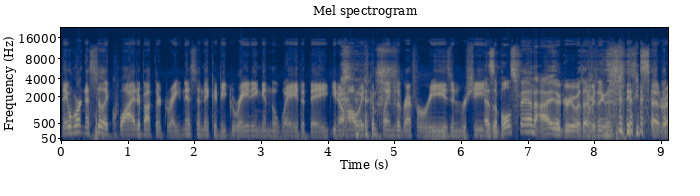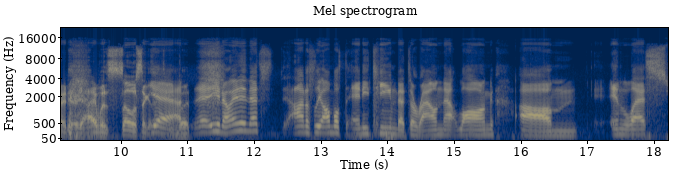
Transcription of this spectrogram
they weren't necessarily quiet about their greatness, and they could be grading in the way that they, you know, always complain to the referees and Rasheed. As a Bulls fan, I agree with everything that's being said right here. Yeah, I was so sick of yeah, that. Yeah, you know, and that's honestly almost any team that's around that long. Um, unless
